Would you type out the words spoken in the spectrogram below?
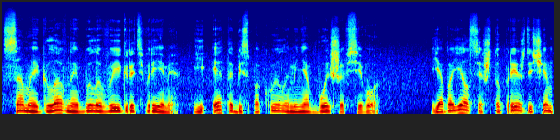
Самое главное было выиграть время, и это беспокоило меня больше всего. Я боялся, что прежде чем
